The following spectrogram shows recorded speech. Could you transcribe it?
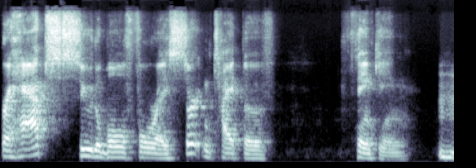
perhaps suitable for a certain type of thinking mm-hmm.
